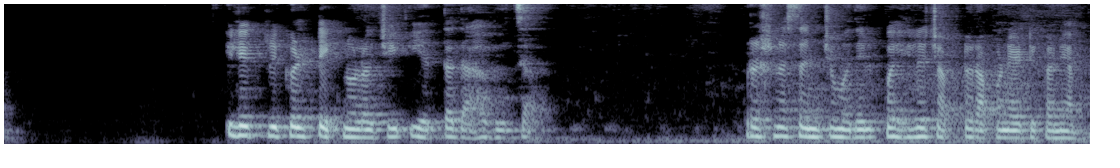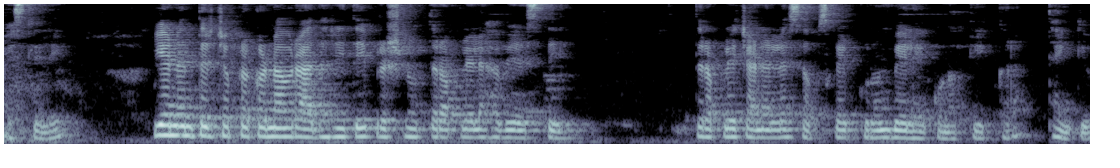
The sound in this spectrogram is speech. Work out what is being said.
इलेक्ट्रिकल टेक्नॉलॉजी इयत्ता दहावीचा प्रश्नसंचमधील पहिलं चॅप्टर आपण या ठिकाणी अभ्यासलेले यानंतरच्या प्रकरणावर आधारित हे प्रश्नोत्तर आपल्याला हवे असतील तर आपल्या चॅनलला सबस्क्राईब करून बेल आयकॉनात क्लिक करा. Thank you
